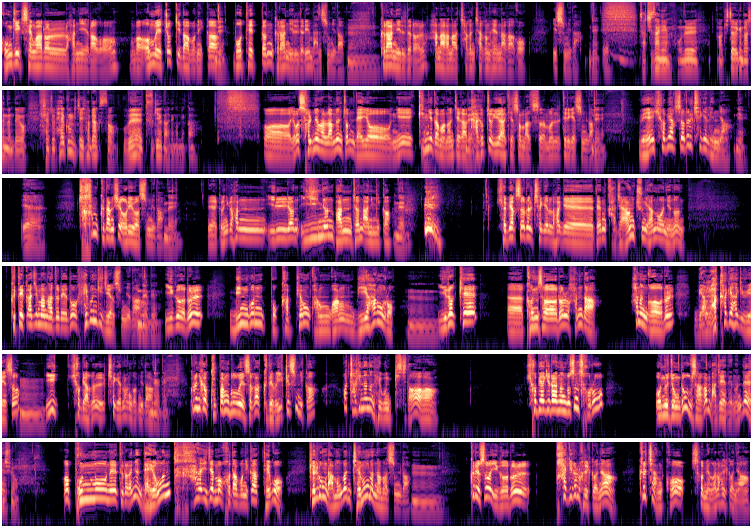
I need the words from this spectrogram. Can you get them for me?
공직 생활을 하니라고 뭐 업무에 쫓기다 보니까 네. 못했던 그러한 일들이 많습니다. 음, 그러한 일들을 하나하나 차근차근 해 나가고 있습니다. 네. 예. 자, 지사님 오늘 어, 기자회견도 하셨는데요. 제주 해군기지 협약서 왜 두 개가 된 겁니까? 어, 이거 설명하려면 좀 내용이 깁니다만은 제가 네. 가급적 요약해서 말씀을 드리겠습니다. 네. 왜 협약서를 체결했냐? 예. 예. 참 그 당시 어려웠습니다. 네. 예, 그러니까 한 1년, 2년 반 전 아닙니까? 네. 협약서를 체결하게 된 가장 중요한 원인은 그때까지만 하더라도 해군 기지였습니다. 네, 네. 이거를 민군 복합형 관광 미항으로 음, 이렇게 어, 건설을 한다 하는 거를 명확하게 하기 위해서 음, 이 협약을 체결을 한 겁니다. 네, 네. 그러니까 국방부에서가 그대로 있겠습니까? 아, 자기네는 해군 기지다. 협약이라는 것은 서로 어느 정도 의사가 맞아야 되는데 그렇죠. 어, 본문에 들어가면 내용은 다 이제 뭐 하다 보니까 되고 결국 남은 건 제목만 남았습니다. 음, 그래서 이거를 파기를 할 거냐, 그렇지 않고 서명을 할 거냐.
